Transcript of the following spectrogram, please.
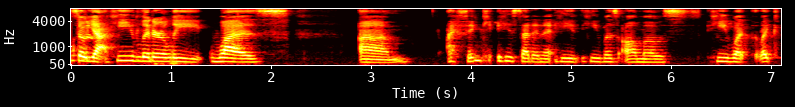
so yeah he literally was um i think he said in it he he was almost he was like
